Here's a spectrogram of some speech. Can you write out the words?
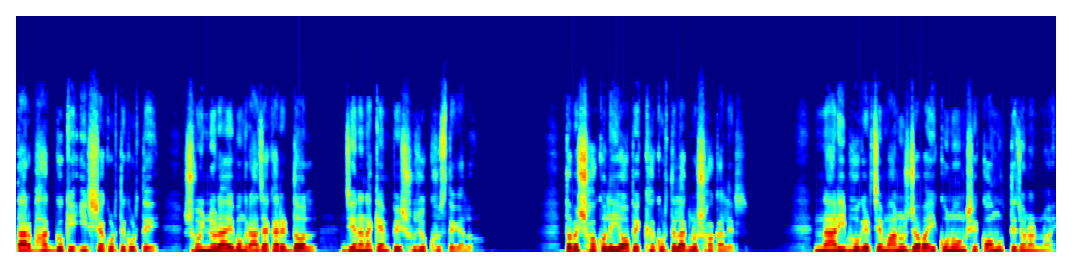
তার ভাগ্যকে ঈর্ষা করতে করতে সৈন্যরা এবং রাজাকারের দল জেনানা ক্যাম্পে সুযোগ খুঁজতে গেল। তবে সকলেই অপেক্ষা করতে লাগল সকালের। নারী ভোগের চেয়ে মানুষ জবাই কোনো অংশে কম উত্তেজনার নয়।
